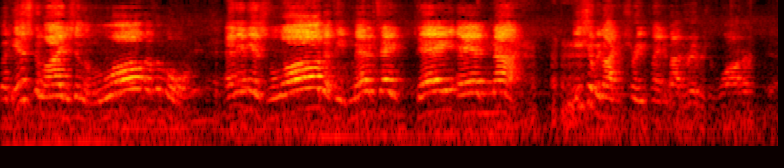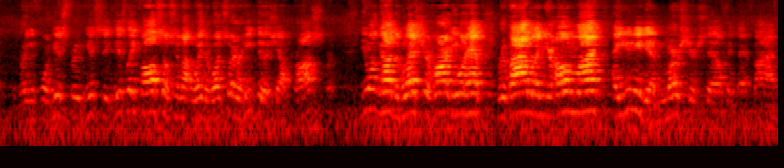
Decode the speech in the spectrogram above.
But his delight is in the law of the Lord. And in his law doth he meditate day and night. He shall be like a tree planted by the rivers of water, bringing forth his fruit. His, his leaf also shall not wither. Whatsoever he doeth shall prosper. You want God to bless your heart? You want to have revival in your own life? Hey, you need to immerse yourself in that Bible.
